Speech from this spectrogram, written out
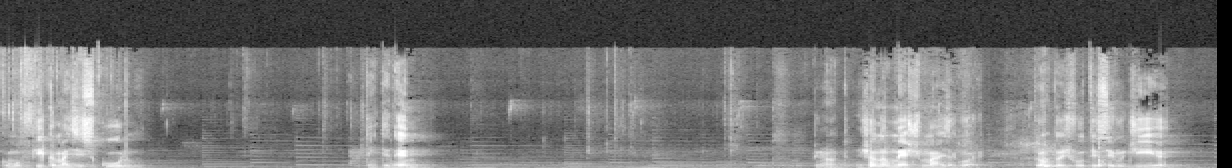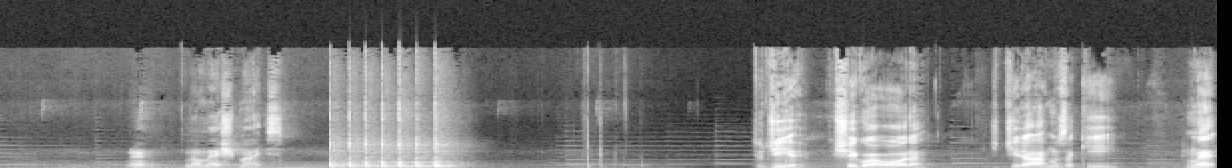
Como fica mais escuro. Tá entendendo? Pronto, já não mexe mais agora. Pronto, hoje foi o terceiro dia. Né? Não mexe mais. Quarto dia. Chegou a hora de tirarmos aqui, não é?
